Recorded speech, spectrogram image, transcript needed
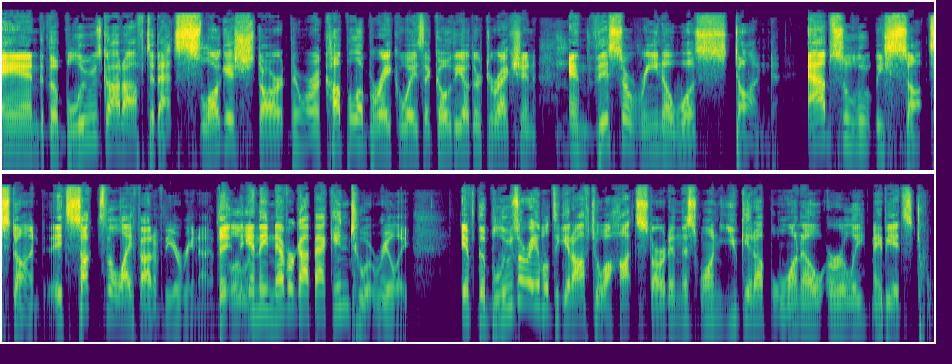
And the Blues got off to that sluggish start. There were a couple of breakaways that go the other direction, and this arena was stunned absolutely su- stunned. It sucked the life out of the arena, They- and they never got back into it really. if the Blues are able to get off to a hot start in this one, you get up 1 0 early. Maybe it's tw-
